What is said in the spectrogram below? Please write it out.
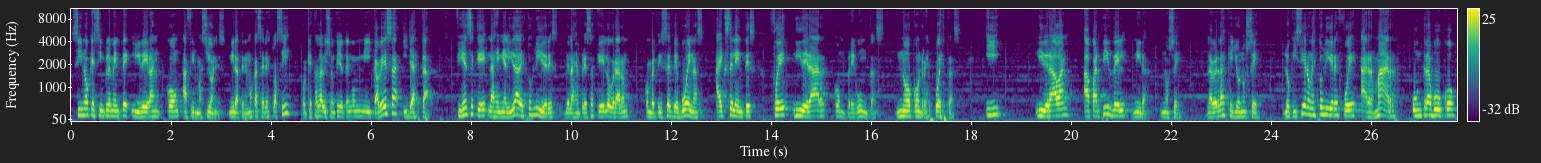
sino que simplemente lideran con afirmaciones. Mira, tenemos que hacer esto así, porque esta es la visión que yo tengo en mi cabeza y ya está. Fíjense que la genialidad de estos líderes, de las empresas que lograron convertirse de buenas a excelentes, fue liderar con preguntas, no con respuestas. Y lideraban a partir del, mira, no sé, la verdad es que yo no sé. Lo que hicieron estos líderes fue armar un trabuco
